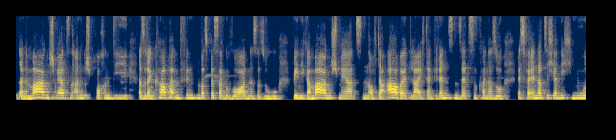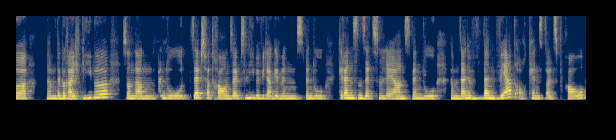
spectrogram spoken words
deine Magenschmerzen angesprochen, die, also dein Körperempfinden, was besser geworden ist, also weniger Magenschmerzen, auf der Arbeit leichter Grenzen setzen können. Also es verändert sich ja nicht nur ähm, der Bereich Liebe, sondern wenn du Selbstvertrauen, Selbstliebe wieder gewinnst, wenn du Grenzen setzen lernst, wenn du ähm, deine, deinen Wert auch kennst als Frau,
